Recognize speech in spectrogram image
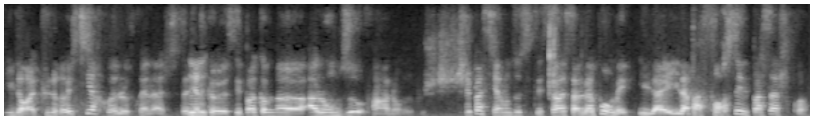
il, aurait pu le réussir, quoi, le freinage. C'est-à-dire Mm. que c'est pas comme euh, Alonso. Enfin, je sais pas si Alonso c'était ça à Singapour, mais il a, il a pas forcé le passage, quoi.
